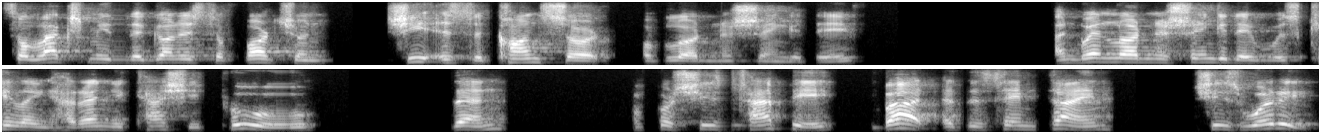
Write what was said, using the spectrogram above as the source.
So Lakshmi, the goddess of fortune, she is the consort of Lord Nrsingadev. And when Lord Nrsingadev was killing Hiranyakashipu, then, of course, she's happy, but at the same time, she's worried.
